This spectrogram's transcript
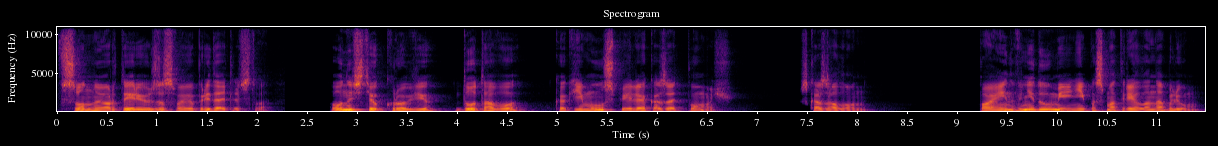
в сонную артерию за свое предательство. Он истек кровью до того, как ему успели оказать помощь, сказал он. Пайн в недоумении посмотрела на Блюм.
